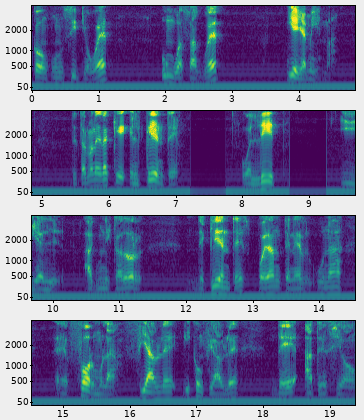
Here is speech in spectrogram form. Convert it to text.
con un sitio web, un WhatsApp web y ella misma. De tal manera que el cliente o el lead y el administrador de clientes puedan tener una eh, fórmula fiable y confiable de atención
